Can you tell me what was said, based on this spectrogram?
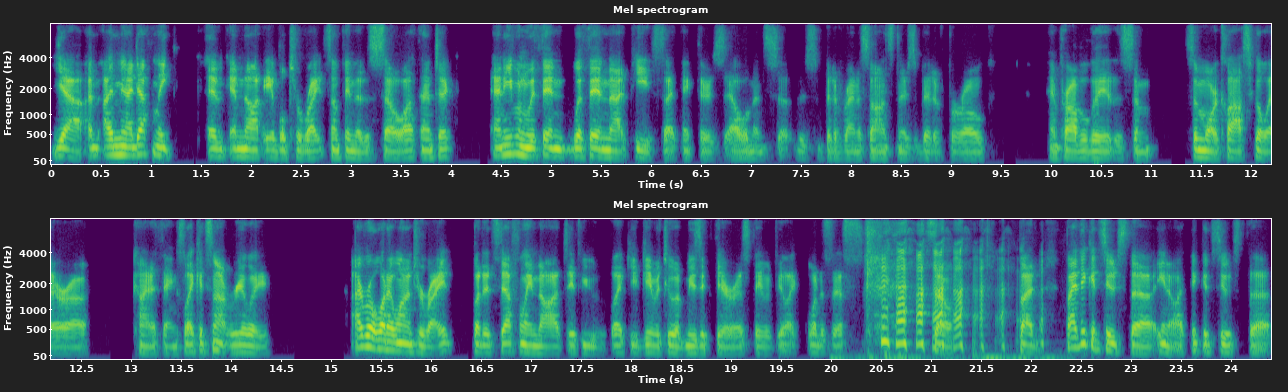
Yeah, I, I mean, I definitely am, not able to write something that is so authentic. And even within within that piece, I think there's elements. Uh, there's a bit of Renaissance and there's a bit of Baroque, and probably there's some some more classical era kind of things. Like it's not really. I wrote what I wanted to write, but it's definitely not. If you like, you give it to a music theorist, they would be like, "What is this?" so, but but I think it suits the you know I think it suits the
